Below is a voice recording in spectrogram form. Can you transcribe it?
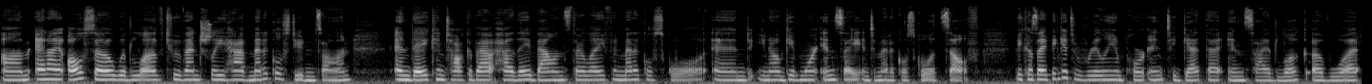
Um, and I also would love to eventually have medical students on and they can talk about how they balance their life in medical school and you know give more insight into medical school itself because i think it's really important to get that inside look of what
